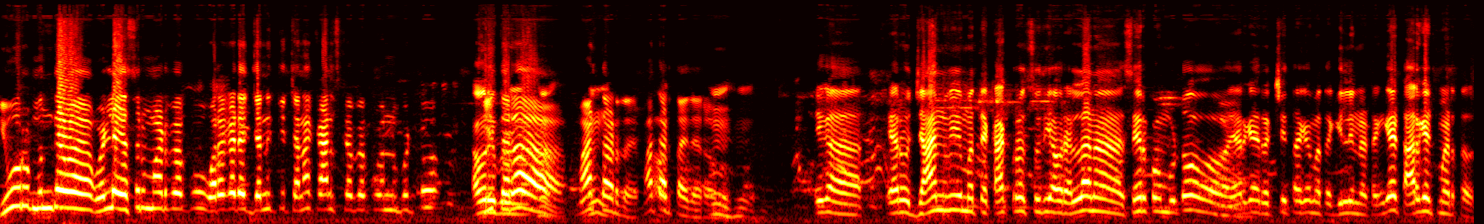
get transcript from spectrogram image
ಇವ್ರು ಮುಂದೆ ಒಳ್ಳೆ ಹೆಸರು ಮಾಡ್ಬೇಕು ಹೊರಗಡೆ ಜನಕ್ಕೆ ಚೆನ್ನಾಗಿ ಕಾಣಿಸ್ಕೋಬೇಕು ಅನ್ಬಿಟ್ಟು ಈ ತರ. ಮಾತಾಡ್ದೆ ಮಾತಾಡ್ತಾ ಇದಾರೆ ಅವ್ರು. ಹ್ಮ್ ಹ್ಮ್. ಈಗ ಯಾರು ಜಾನ್ವಿ ಮತ್ತೆ ಕಾಕ್ರೋಚ್ ಸುದಿ ಅವರೆಲ್ಲಾನ ಸೇರ್ಕೊಂಡ್ಬಿಟ್ಟು ಯಾರಿಗೆ ರಕ್ಷಿತಾಗೆ ಮತ್ತೆ ಗಿಲ್ಲಿ ನಟಂಗೆ ಟಾರ್ಗೆಟ್ ಮಾಡ್ತಾರೆ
